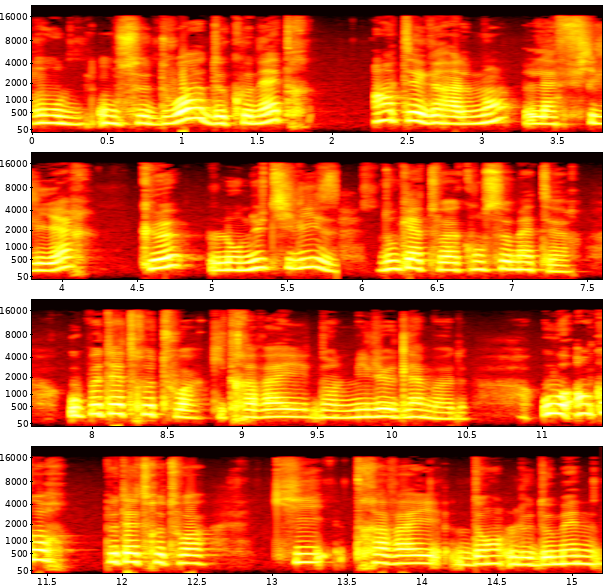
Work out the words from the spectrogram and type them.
on, on, se doit de connaître intégralement la filière que l'on utilise. Donc à toi consommateur ou peut-être toi qui travaille dans le milieu de la mode ou encore peut-être toi qui travaille dans le domaine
